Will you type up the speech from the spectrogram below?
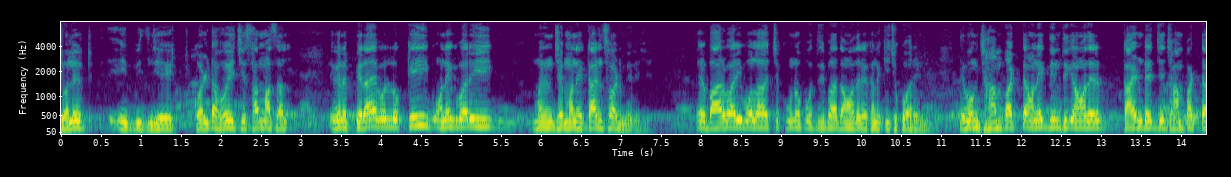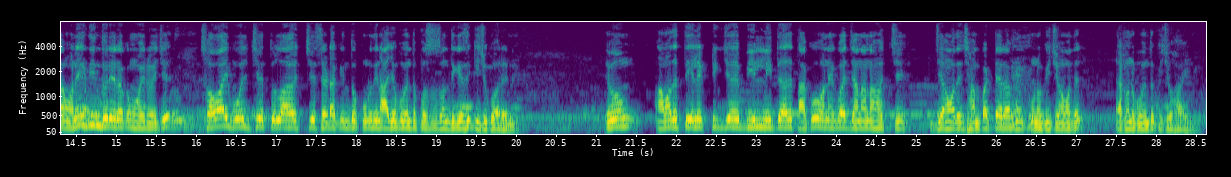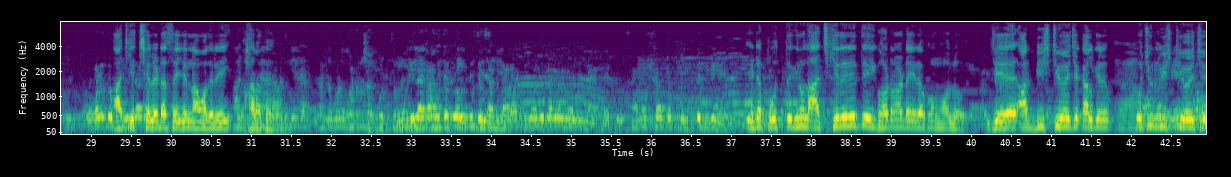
জলের, এই যে কলটা হয়েছে সাবমার্শাল, এখানে প্রায় লোককেই অনেকবারই মানে মানে কারেন্ট শর্ট মেরেছে। বারবারই বলা হচ্ছে কোনো প্রতিবাদ আমাদের এখানে কিছু করেনি। এবং ঝাম্পারটা অনেক দিন থেকে আমাদের কারেন্টের যে ঝাম্পারটা অনেক দিন ধরে এরকম হয়ে রয়েছে সবাই বলছে তোলা হচ্ছে সেটা কিন্তু কোনো দিন আজও পর্যন্ত প্রশাসন থেকে এসে কিছু করেনি। এবং আমাদের তো ইলেকট্রিক যে বিল নিতে আসে তাকেও অনেকবার জানানো হচ্ছে যে আমাদের ঝাম্পারটা এরকম কোনো কিছু আমাদের এখনও পর্যন্ত কিছু হয়নি। আজকে ছেলেটা সেই জন্য আমাদের এই হারাতে হবে। এটা প্রত্যেক দিন হলো আজকের এই ঘটনাটা এরকম হলো। যে আর বৃষ্টি হয়েছে কালকে প্রচুর বৃষ্টি হয়েছে।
